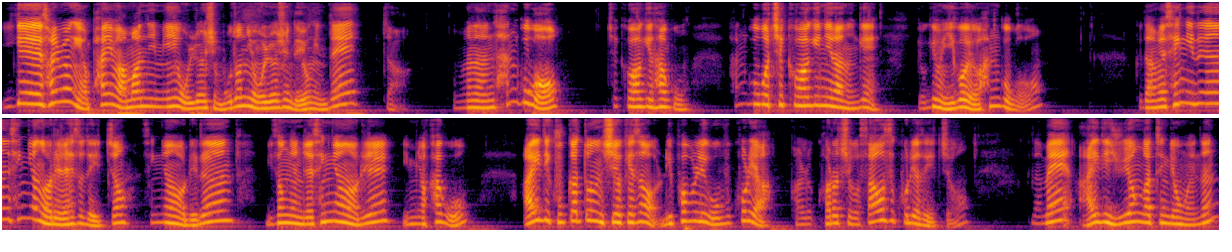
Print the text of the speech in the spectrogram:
이게 설명이에요. 파이 마마님이 올려주신 모더님 올려주신 내용인데, 자 보면은 한국어 체크 확인하고 한국어 체크 확인이라는 게 여기 보면 이거예요. 한국어. 그 다음에 생일은 생년월일 해서 돼 있죠. 생년월일은 미성년자의 생년월일 입력하고 아이디 국가 또는 지역에서 리퍼블릭 오브 코리아 괄호치고 사우스 코리아 돼 있죠. 그 다음에 아이디 유형 같은 경우에는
